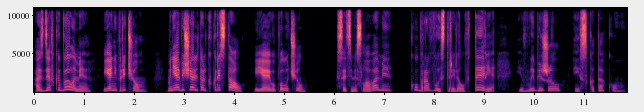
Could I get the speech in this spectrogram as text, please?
А с девкой Беллами я ни при чем. Мне обещали только кристалл, и я его получу». С этими словами Кобра выстрелил в Терри и выбежал из катакомб.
